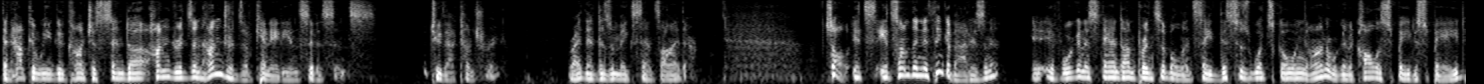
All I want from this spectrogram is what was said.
then how can we in good conscience send uh, hundreds and hundreds of Canadian citizens to that country? Right? That doesn't make sense either. So it's it's something to think about, isn't it? If we're going to stand on principle and say this is what's going on, and we're going to call a spade a spade,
